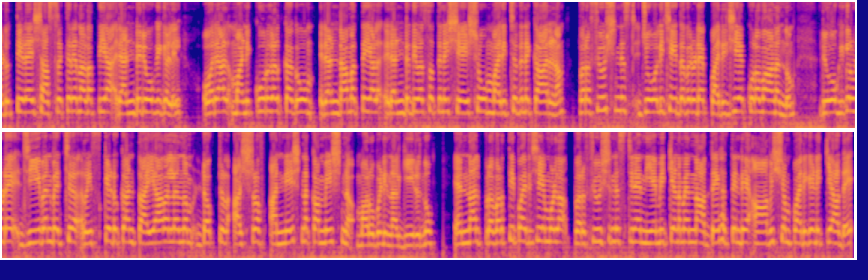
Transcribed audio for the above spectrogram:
അടുത്തിടെ ശസ്ത്രക്രിയ നടത്തിയ രണ്ട് രോഗികളിൽ ഒരാൾ മണിക്കൂറുകൾക്കകവും രണ്ടാമത്തെയാൾ രണ്ട് ദിവസത്തിന് ശേഷവും മരിച്ചതിന് കാരണം പെർഫ്യൂഷനിസ്റ്റ് ജോലി ചെയ്തവരുടെ പരിചയക്കുറവാണെന്നും രോഗികളുടെ ജീവൻ വെച്ച് റിസ്ക് എടുക്കാൻ തയ്യാറല്ലെന്നും ഡോക്ടർ അഷ്റഫ് അന്വേഷണ കമ്മീഷന് മറുപടി നൽകിയിരുന്നു. എന്നാൽ പ്രവൃത്തി പരിചയമുള്ള പെർഫ്യൂഷനിസ്റ്റിനെ നിയമിക്കണമെന്ന അദ്ദേഹത്തിന്റെ ആവശ്യം പരിഗണിക്കാതെ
